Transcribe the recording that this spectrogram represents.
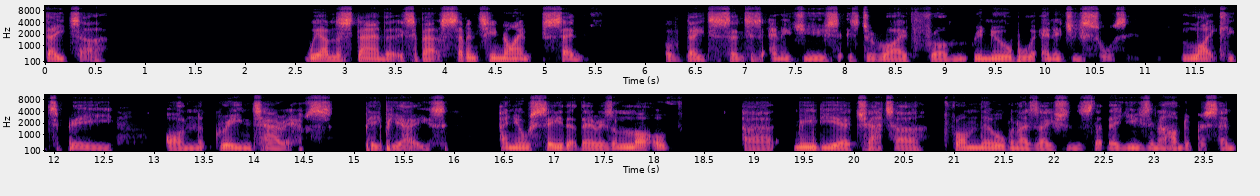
data, we understand that it's about 79% of data centers energy use is derived from renewable energy sources, likely to be on green tariffs, PPAs. And you'll see that there is a lot of uh, media chatter from the organizations that they're using 100%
